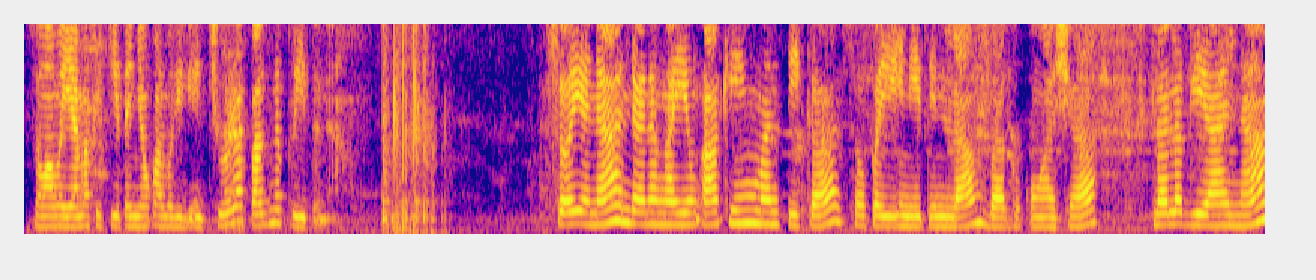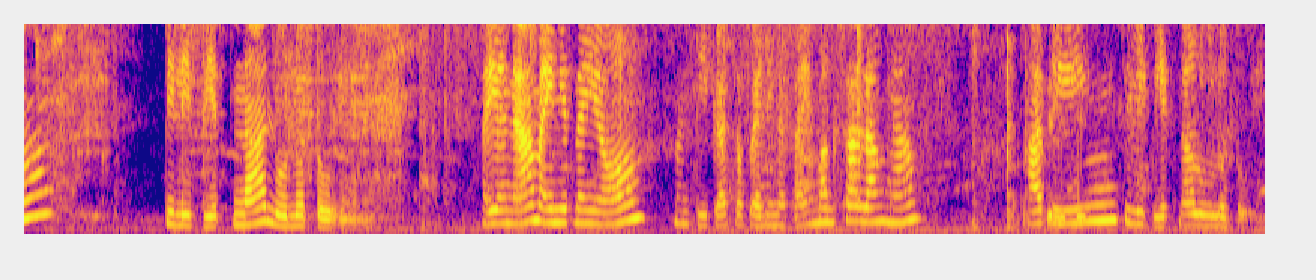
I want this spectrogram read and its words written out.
So, mamaya makikita nyo kung ano magiging itsura pag naprito na. So, ayan na. Handa na nga yung aking mantika. So, paiinitin lang bago ko nga siya lalagyan ng pilipit na lulutuin. Ayan na, mainit na yung mantika. So, pwede na tayong magsalang ng ating pilipit na lulutuin.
